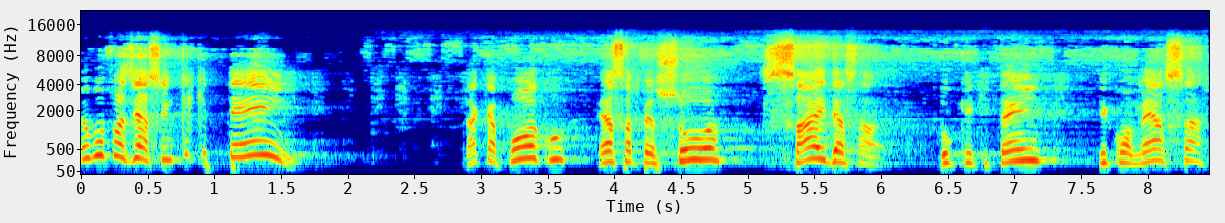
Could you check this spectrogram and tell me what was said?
Eu vou fazer assim, o que que tem? Daqui a pouco, essa pessoa sai dessa do que que tem e começa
